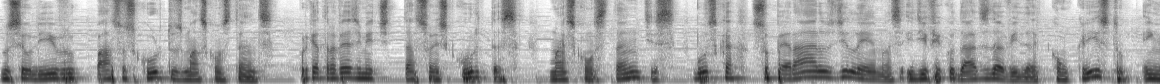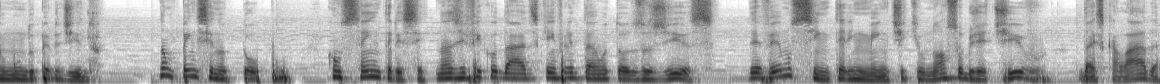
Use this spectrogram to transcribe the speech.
no seu livro Passos Curtos Mas Constantes porque através de meditações curtas, mas constantes, busca superar os dilemas e dificuldades da vida com Cristo em um mundo perdido. Não pense no topo, concentre-se nas dificuldades que enfrentamos todos os dias. Devemos sim ter em mente que o nosso objetivo da escalada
